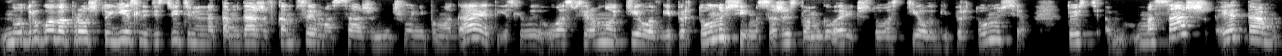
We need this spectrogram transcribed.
Но другой вопрос, что если действительно там даже в конце массажа ничего не помогает, если вы, у вас все равно тело в гипертонусе, и массажист вам говорит, что у вас тело в гипертонусе, то есть массаж — это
